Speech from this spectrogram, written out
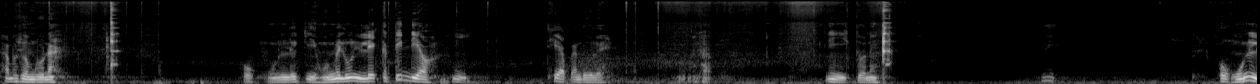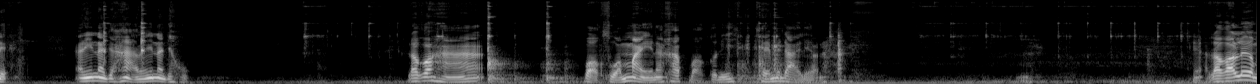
ท่านผู้ชมดูนะหกหุนหรือกี่หุนไม่รู้เล็กกระติดเดียวนี่เทียบกันดูเลยนะครับ นี่อีกตัวหนึ่งนี่หกหุนเลยอันนี้น่าจะห้าอันนี้น่าจะหกแล้วก็หาปลอกสวมใหม่นะครับปลอกตัวนี้ใช้ไม่ได้แล้วนะครับเนี่ยเราก็เริ่ม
